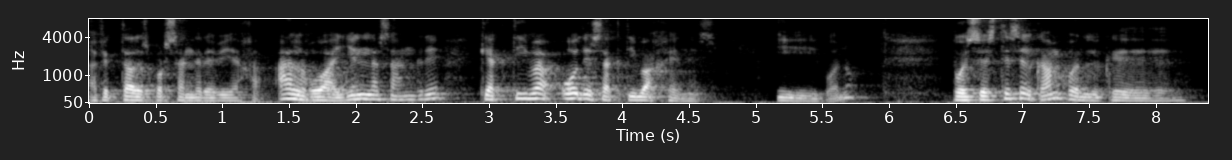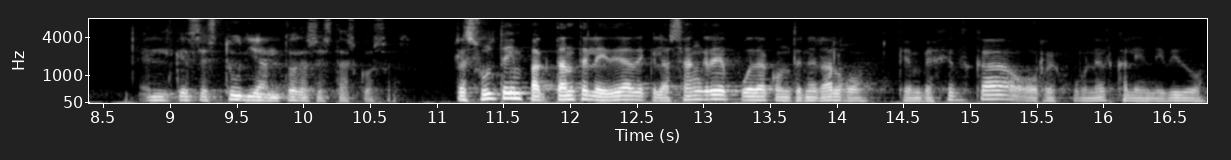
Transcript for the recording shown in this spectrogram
afectados por sangre vieja. Algo hay en la sangre que activa o desactiva genes. Y bueno, pues este es el campo en el que, en el que se estudian todas estas cosas. Resulta impactante la idea de que la sangre pueda contener algo que envejezca o rejuvenezca al individuo.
